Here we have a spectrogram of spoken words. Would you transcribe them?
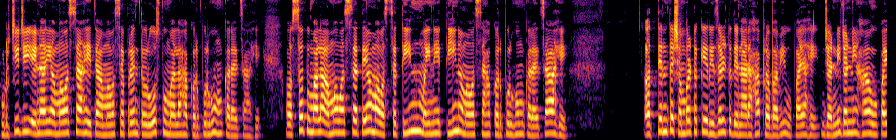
पुढची जी येणारी अमावस्या आहे त्या अमावस्यापर्यंत रोज तुम्हाला हा कर्पूर होम करायचा आहे. असं तुम्हाला अमावस्या ते अमावस्या तीन महिने तीन अमावस्या हा कर्पूर होम करायचा आहे. अत्यंत शंभर टक्के रिझल्ट देणारा हा प्रभावी उपाय आहे. ज्यांनी ज्यांनी हा उपाय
